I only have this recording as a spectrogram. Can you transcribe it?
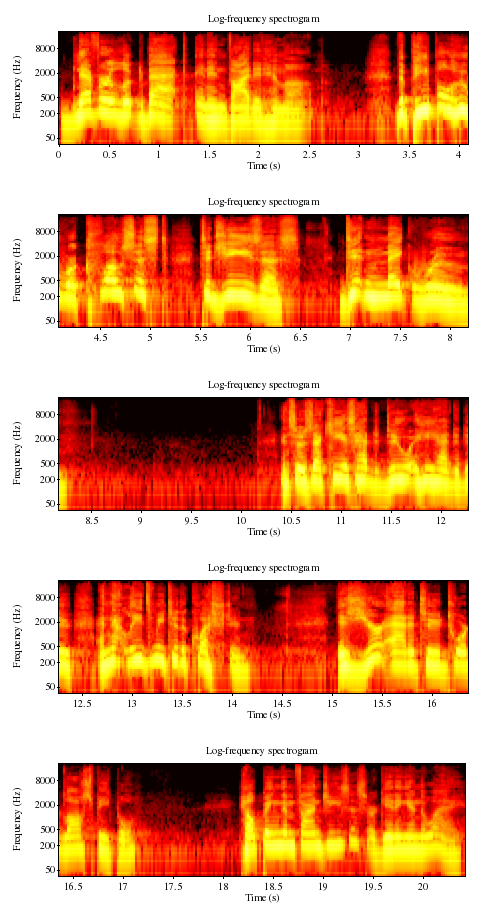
never looked back and invited him up. The people who were closest to Jesus didn't make room. And so Zacchaeus had to do what he had to do. And that leads me to the question Is your attitude toward lost people helping them find Jesus or getting in the way?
